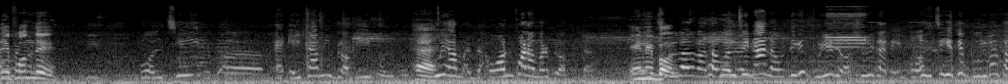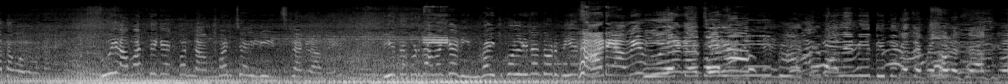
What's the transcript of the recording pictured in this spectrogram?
দে। ফোন দে বলছি এইটা আমি ব্লগেই বলব। তুই আমার অন কর আমার ব্লগটা এনে বল কথা বলছি না। না ওদিকে ঘুরিয়ে অসুবিধা নেই। বলছি যে ভুলবার কথা বলব না। তুই আমার থেকে একবার নাম্বার চাইলি ইনস্টাগ্রামে দিয়ে ইনভাইট করলি না তোর বিয়ে আরে আমি ভুলে বিয়েতে বলেনি বিয়েতে বলেনি দিদিকে চেপে ধরেছে আজকে।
